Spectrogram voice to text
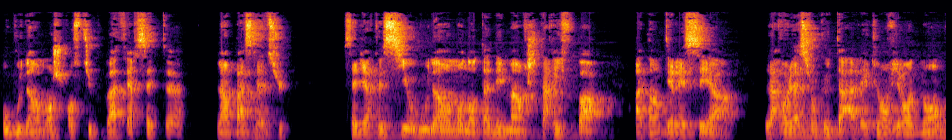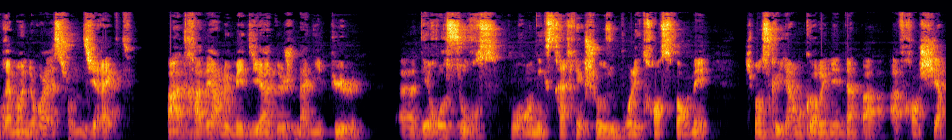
au bout d'un moment, je pense que tu peux pas faire cette euh, l'impasse là-dessus. C'est-à-dire que si au bout d'un moment dans ta démarche, t'arrives pas à t'intéresser à la relation que tu as avec l'environnement, vraiment une relation directe, pas à travers le média de je manipule euh, des ressources pour en extraire quelque chose ou pour les transformer. Je pense qu'il y a encore une étape à, à franchir.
